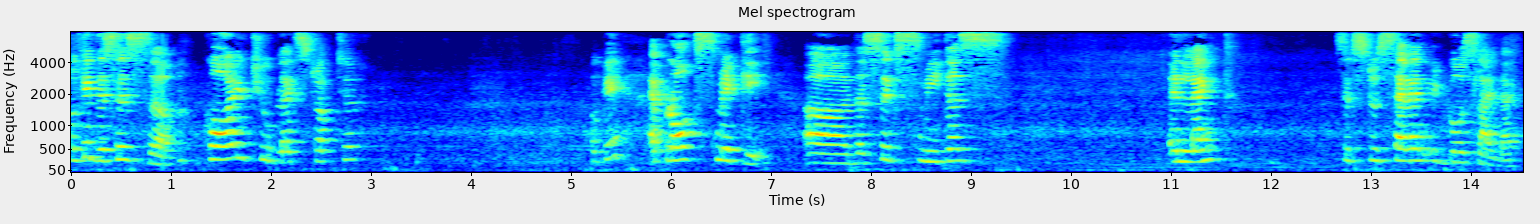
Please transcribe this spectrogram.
Okay, this is uh, called tube-like structure. Okay, approximately uh, the 6 meters in length, 6 to 7 it goes like that.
